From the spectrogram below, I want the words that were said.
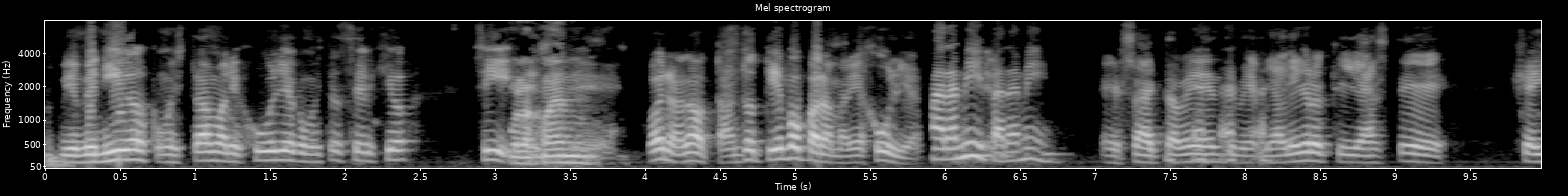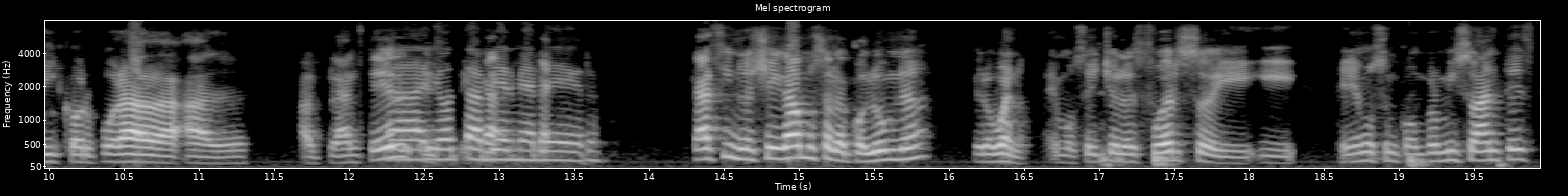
bienvenidos, ¿cómo está María Julia? ¿Cómo está Sergio? Sí, Hola, Juan. Este, bueno, no, tanto tiempo para María Julia. Para mí, para mí. Exactamente, me, alegro que ya esté ya incorporada al, al plantel. Ah, yo este, también me alegro. Casi no llegamos a la columna, pero bueno, hemos hecho el esfuerzo y, teníamos un compromiso antes,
